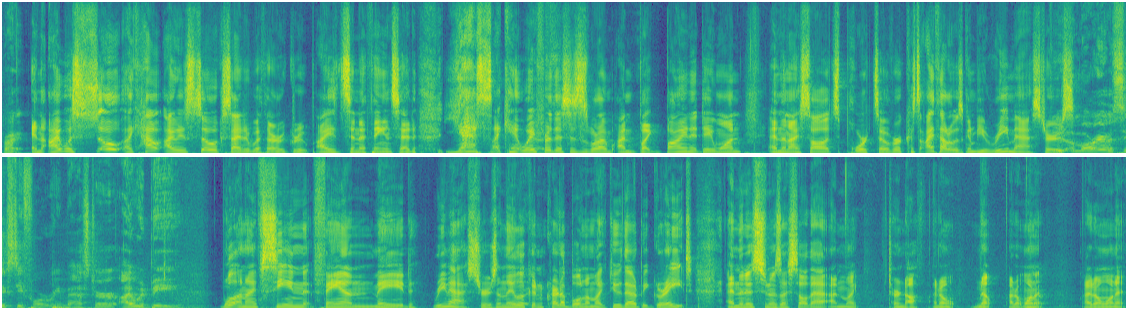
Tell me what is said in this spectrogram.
Right. And I was so like how I was so excited with our group. I had sent a thing and said, "Yes, I can't wait for this. This is what I'm, I'm like buying it day one." And then I saw its ports over because I thought it was going to be remasters. Dude, a Mario 64 remaster, I would be. Well, and I've seen fan made remasters and they look Right. incredible. And I'm like, dude, that would be great. And then as soon as I saw that, I'm like, turned off. I don't, no, I don't want it. I don't want it.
